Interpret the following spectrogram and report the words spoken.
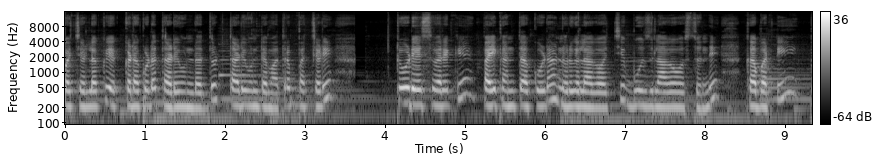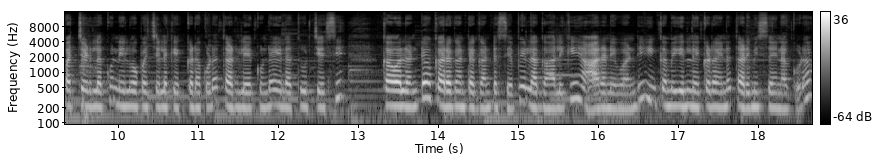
పచ్చళ్ళకు ఎక్కడ కూడా తడి ఉండొద్దు. తడి ఉంటే మాత్రం పచ్చడి టూ డేస్ వరకే పైకంతా కూడా నురగలాగా వచ్చి బూజులాగా వస్తుంది. కాబట్టి పచ్చడిలకు నిల్వ పచ్చళ్ళకి ఎక్కడ కూడా తడి లేకుండా ఇలా తూడ్చేసి కావాలంటే ఒక అరగంట గంట సేపు ఇలా గాలికి ఆరనివ్వండి. ఇంకా మిగిలిన ఎక్కడైనా తడి మిస్ అయినా కూడా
